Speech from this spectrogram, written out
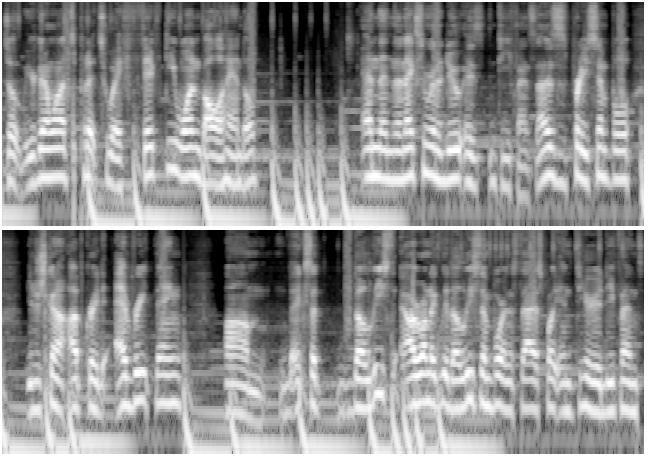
So you're gonna want to put it to a 51 ball handle and then the next thing we're gonna do is defense. Now this is pretty simple. You're just gonna upgrade everything, um, except the least, ironically, the least important status play interior defense,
